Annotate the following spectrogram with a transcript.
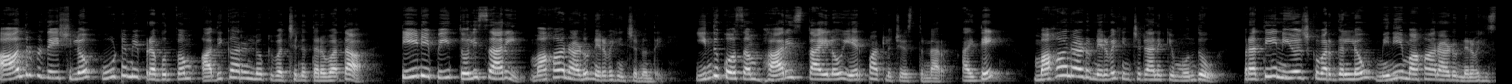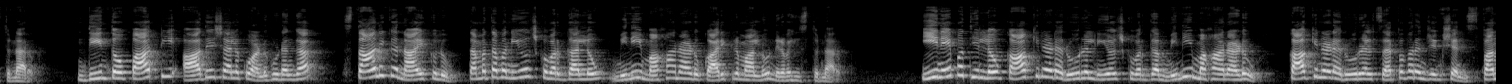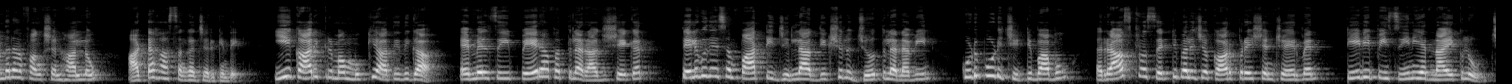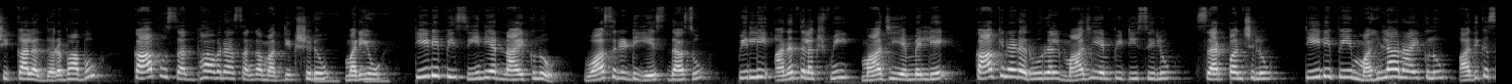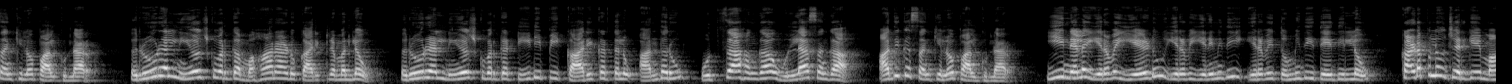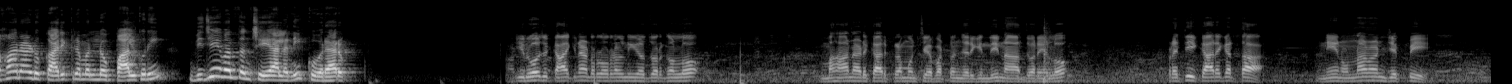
ఆంధ్రప్రదేశ్లో కూటమి ప్రభుత్వం అధికారంలోకి వచ్చిన తరువాత టీడీపీ తొలిసారి మహానాడు నిర్వహించనుంది. ఇందుకోసం భారీ స్థాయిలో ఏర్పాట్లు చేస్తున్నారు. అయితే మహానాడు నిర్వహించడానికి ముందు ప్రతి నియోజకవర్గంలో మినీ మహానాడు నిర్వహిస్తున్నారు. దీంతో పార్టీ ఆదేశాలకు అనుగుణంగా స్థానిక నాయకులు తమ తమ నియోజకవర్గాల్లో మినీ మహానాడు కార్యక్రమాలను నిర్వహిస్తున్నారు. ఈ నేపథ్యంలో కాకినాడ రూరల్ నియోజకవర్గ mini Mahanadu Kakinada rural Sarpavaram junction Spandana function హాల్లో అట్టహాసంగా జరిగింది. ఈ కార్యక్రమం ముఖ్య అతిథిగా ఎమ్మెల్సీ పేరాపత్తుల రాజశేఖర్ తెలుగుదేశం పార్టీ జిల్లా అధ్యక్షులు జ్యోతుల నవీన్ కుడుపూడి చిట్టిబాబు రాష్ట్ర Settibalija corporation chairman TDP senior నాయకులు చిక్కాల దొరబాబు కాపు సద్భావన సంఘం అధ్యక్షుడు మరియు టీడీపీ సీనియర్ నాయకులు వాసిరెడ్డి యేసుదాసు పిల్లి అనంతలక్ష్మి మాజీ ఎమ్మెల్యే కాకినాడ రూరల్ మాజీ ఎంపీటీసీలు సర్పంచ్లు టీడీపీ మహిళా నాయకులు అధిక సంఖ్యలో పాల్గొన్నారు. రూరల్ నియోజకవర్గ మహానాడు కార్యక్రమంలో రూరల్ నియోజకవర్గ టీడీపీ కార్యకర్తలు అందరూ ఉత్సాహంగా ఉల్లాసంగా అధిక సంఖ్యలో పాల్గొన్నారు. ఈ నెల ఇరవై ఏడు ఇరవై ఎనిమిది ఇరవై తొమ్మిది తేదీల్లో కడపలో జరిగే మహానాడు కార్యక్రమంలో పాల్గొని విజయవంతం చేయాలని కోరారు. ఈరోజు కాకినాడ రూరల్ నియోజకవర్గంలో మహానాడు కార్యక్రమం చేపట్టడం జరిగింది నా ఆధ్వర్యంలో. ప్రతి కార్యకర్త నేనున్నానని చెప్పి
